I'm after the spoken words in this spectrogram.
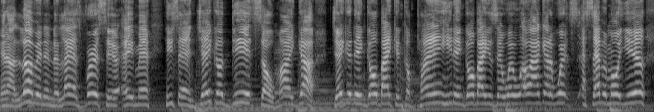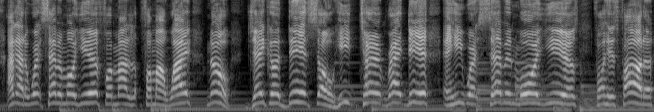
And I love it in the last verse here. Amen. He said Jacob did so. My God, Jacob didn't go back and complain. He didn't go back and say, "Well, well I got to work seven more years. I got to work seven more years for my for my wife." No, Jacob did so. He turned right there and he worked seven more years for his father.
